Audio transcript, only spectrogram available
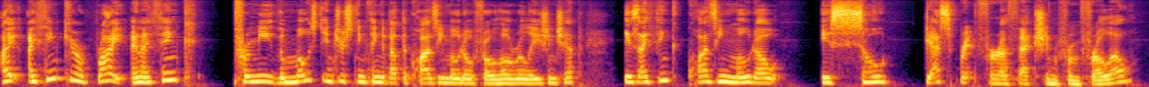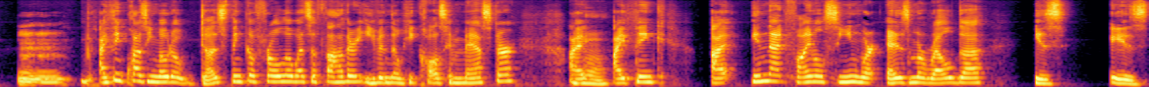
I, I think you're right. And I think for me, the most interesting thing about the Quasimodo Frollo relationship is I think Quasimodo is so desperate for affection from Frollo. Mhm. I think Quasimodo does think of Frollo as a father, even though he calls him master. Mhm. I I think uh, in that final scene where Esmeralda is is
